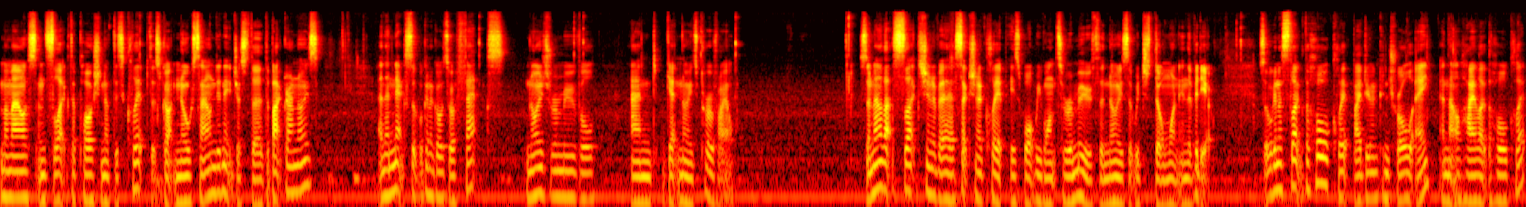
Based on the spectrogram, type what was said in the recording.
my mouse and select a portion of this clip that's got no sound in it, just the, the background noise. And then next up we're going to go to Effects, Noise Removal, and Get Noise Profile. So now that selection of a section of clip is what we want to remove, the noise that we just don't want in the video. So we're going to select the whole clip by doing Control A, and that'll highlight the whole clip.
